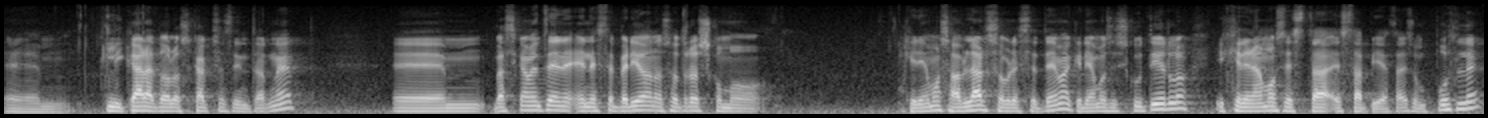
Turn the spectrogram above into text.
Em, clicar a todos los captchas de Internet. Em, básicamente en, este periodo nosotros como queríamos hablar sobre este tema, queríamos discutirlo y generamos esta, esta pieza. Es un puzzle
